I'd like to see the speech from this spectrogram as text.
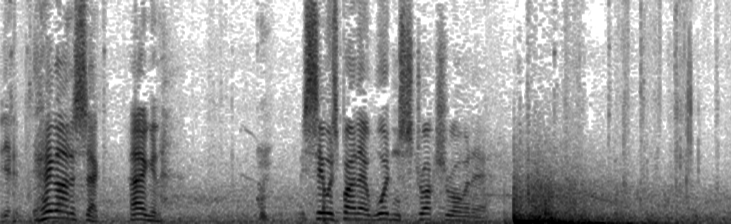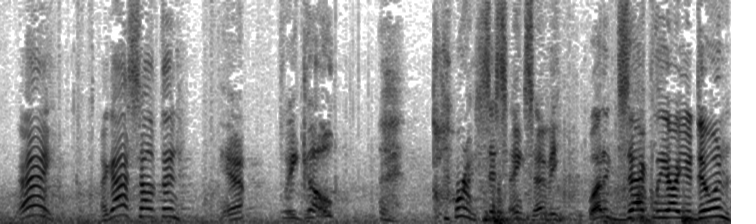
Yeah, Hang on a sec. Hanging. Let me see what's by that wooden structure over there. Hey! I got something! Yep, we go. Christ, this thing's heavy. What exactly are you doing?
